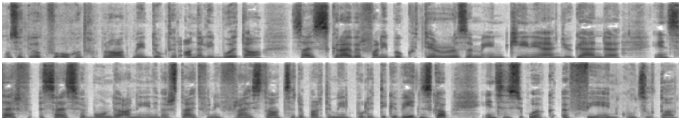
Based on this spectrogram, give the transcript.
Ons het ook ver oggend gepraat met Dr. Annelie Botha, sy skrywer van die boek Terrorism in Kenya and Uganda en sy sy is verbonde aan die Universiteit van die Vrystaat se Departement Politieke Wetenskap en sy is ook 'n VN konsultant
